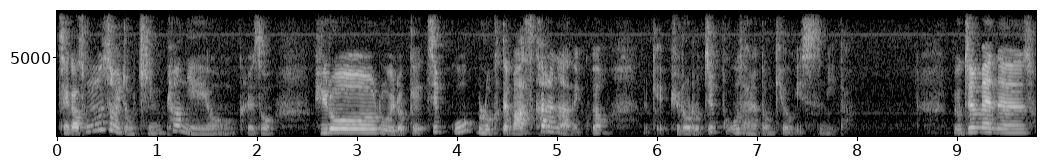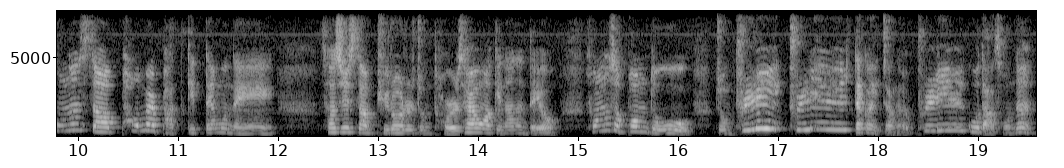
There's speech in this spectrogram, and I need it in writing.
제가 속눈썹이 좀 긴 편이에요. 그래서 뷰러로 이렇게 찝고 물론 그때 마스카라는 안 했고요. 이렇게 뷰러로 찝고 다녔던 기억이 있습니다. 요즘에는 속눈썹 펌을 받기 때문에 사실상 뷰러를 좀 덜 사용하긴 하는데요. 속눈썹 펌도 좀 풀릴, 풀릴 때가 있잖아요. 풀리고 나서는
